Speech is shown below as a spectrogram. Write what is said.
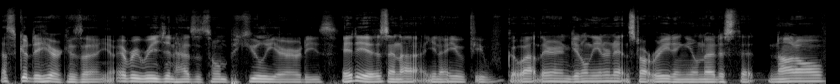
that's good to hear because uh, you know, every region has its own peculiarities. It is, and I, you know, if you go out there and get on the internet and start reading, you'll notice that not all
